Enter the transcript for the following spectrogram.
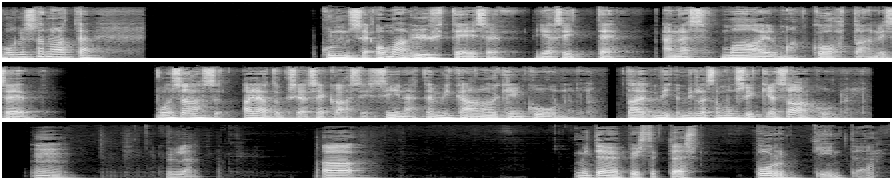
voiko sanoa, että kun se oma yhteisö ja sitten NS-maailma kohtaan, niin se voi saada ajatuksia sekaisin siinä, että mikä on oikein kuunnella. Tai millaista musiikkia saa kuunnella. Mm, kyllä. Uh, miten me pistettäisiin purkkiin tämä?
